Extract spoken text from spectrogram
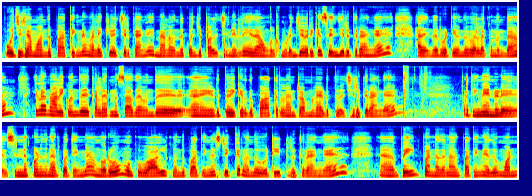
பூஜை ஜாமான் வந்து பார்த்திங்கன்னா விளக்கி வச்சுருக்காங்க. என்னால் வந்து கொஞ்சம் பளிச்சுன்னு இல்லை. ஏதோ அவங்களுக்கு முடிஞ்ச வரைக்கும் செஞ்சுருக்குறாங்க. அது இன்னொரு வாட்டி வந்து விளக்கணும் தான். இல்லை நாளைக்கு வந்து கலர்ன சாதம் வந்து எடுத்து வைக்கிறது. பாத்திரம்லாம் ட்ரம்லாம் எடுத்து வச்சுருக்குறாங்க. பார்த்திங்கன்னா என்னோடய சின்ன குழந்தைனார் பார்த்திங்கன்னா அவங்க ரூமுக்கு வாலுக்கு வந்து பார்த்திங்கன்னா ஸ்டிக்கர் வந்து ஒட்டிகிட்டு இருக்கிறாங்க. பெயிண்ட் பண்ணதெல்லாம் வந்து பார்த்திங்கன்னா ஏதோ மண்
